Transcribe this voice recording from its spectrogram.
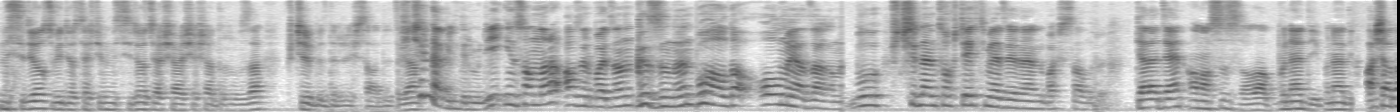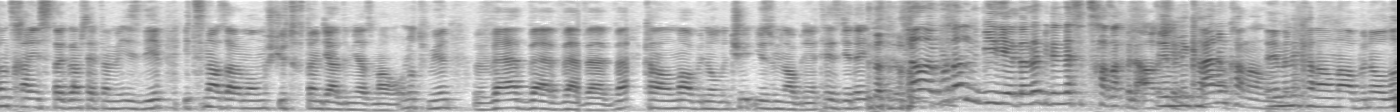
nisiryoz video çəkib, nisiryoz yaşayış yaşadığınıza fikir bildiririk sadəcə. Fikir də bildirmirik. İnsanlara Azərbaycan qızının bu halda olmayacağını, bu fikirlə çox getməyəcəklərini başa salırıq. Gələcəyin anasız ala bu nədir, bu nədir? Aşağıdan çıxan Instagram səhifəmi izləyib içinə azarım olmuş YouTube-dan gəldim yazmağı unutmayın və və və və və kanalıma abunə olun ki 100 min abunəyə tez gedək. Uşaqlar buradan bir yerdən də bir nəsə çıxacaq belə ağ şey. Mənim kanalım. Eminin kanalına abunə olun.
